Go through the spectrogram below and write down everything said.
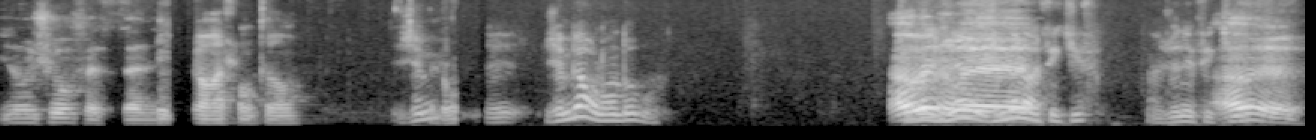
Ils ont chaud cette année. J'aime bien Orlando. Ah J'aime ouais, effectif. Un jeune effectif. Ah ouais.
